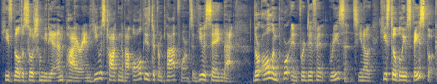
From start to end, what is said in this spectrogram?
he's built a social media empire and he was talking about all these different platforms and he was saying that they're all important for different reasons. You know, he still believes Facebook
